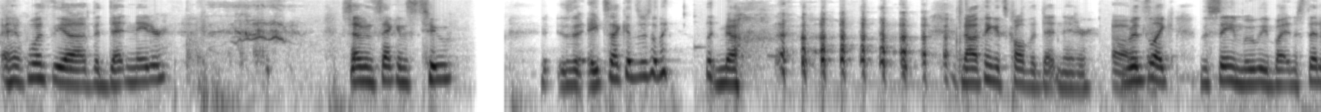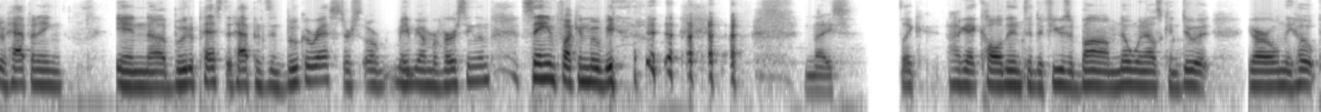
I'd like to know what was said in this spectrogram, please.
And what's the uh, the detonator? Seven seconds two. Is it eight seconds or something? No. no, I think it's called the detonator. Oh, it's okay. like the same movie, but instead of happening in uh, Budapest, it happens in Bucharest, or or maybe I'm reversing them. Same fucking movie. Nice. It's like I get called in to defuse a bomb. No one else can do it. You're our only hope.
